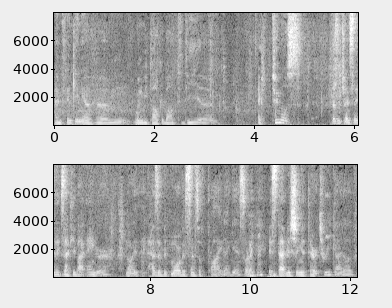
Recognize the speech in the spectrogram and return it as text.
I'm thinking of um, when we talk about the uh, like thumos doesn't translate exactly by anger. No, it has a bit more of a sense of pride, I guess, or like mm-hmm. establishing a territory, kind of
